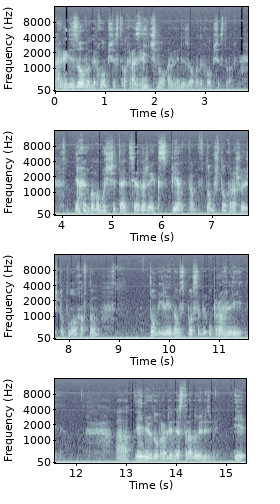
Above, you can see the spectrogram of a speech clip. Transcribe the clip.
организованных обществах, различно организованных обществах, я как бы могу считать себя даже экспертом в том, что хорошо и что плохо в том, в том или ином способе управления. А, я имею в виду управление страной и людьми. И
